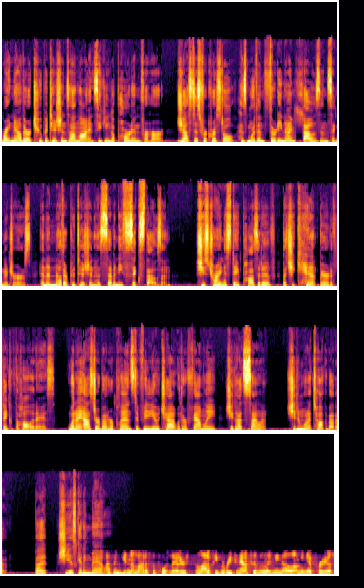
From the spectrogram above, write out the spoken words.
Right now, there are two petitions online seeking a pardon for her. Justice for Crystal has more than 39,000 signatures, and another petition has 76,000. She's trying to stay positive, but she can't bear to think of the holidays. When I asked her about her plans to video chat with her family, she got silent. She didn't want to talk about it. But she is getting mail. I've been getting a lot of support letters, a lot of people reaching out to me, letting me know I'm in their prayers.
